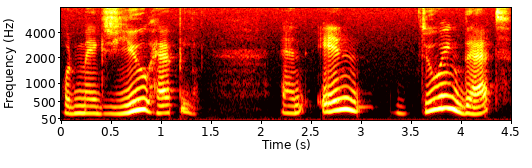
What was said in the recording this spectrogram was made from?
what makes you happy. And in doing that,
